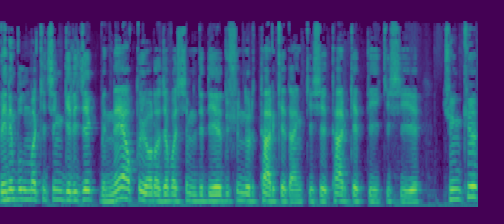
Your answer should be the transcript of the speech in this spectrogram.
beni bulmak için gelecek mi? Ne yapıyor acaba şimdi diye düşünür terk eden kişi, terk ettiği kişiyi. Çünkü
